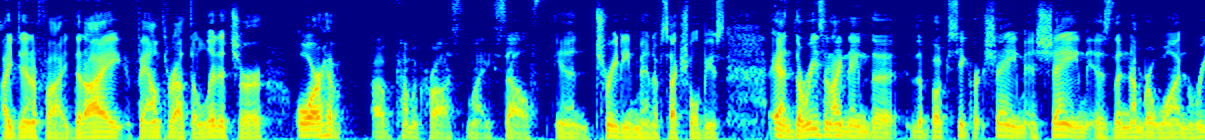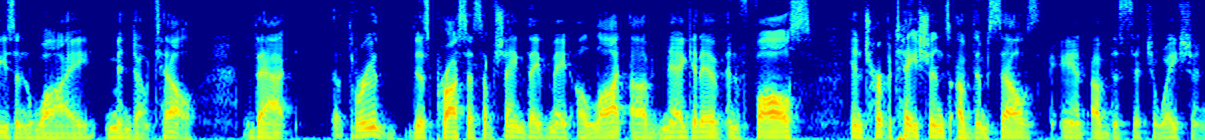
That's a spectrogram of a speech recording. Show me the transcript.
identified that I found throughout the literature or have, have come across myself in treating men of sexual abuse. And the reason I named the, the book Secret Shame is shame is the number one reason why men don't tell. That through this process of shame, they've made a lot of negative and false interpretations of themselves and of the situation.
